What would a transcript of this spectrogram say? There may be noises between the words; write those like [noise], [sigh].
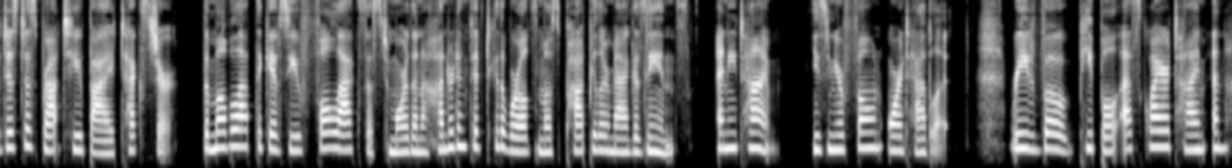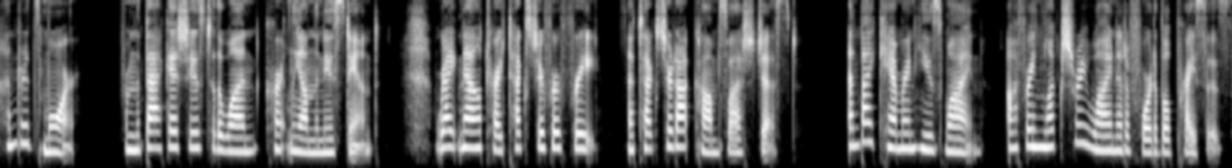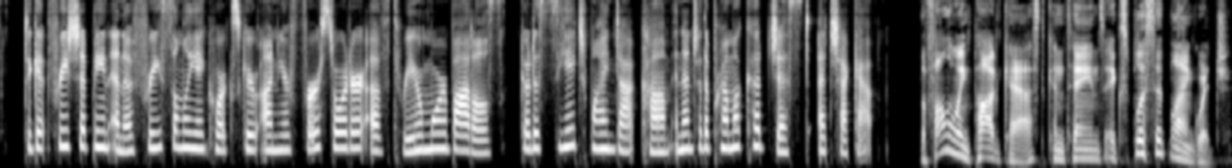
The Gist is brought to you by Texture, the mobile app that gives you full access to more than 150 of the world's most popular magazines, anytime, using your phone or tablet. Read Vogue, People, Esquire, Time, and hundreds more, from the back issues to the one currently on the newsstand. Right now, try Texture for free at texture.com slash gist. And by Cameron Hughes Wine, offering luxury wine at affordable prices. To get free shipping and a free sommelier corkscrew on your first order of three or more bottles, go to chwine.com and enter the promo code GIST at checkout. The following podcast contains explicit language.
